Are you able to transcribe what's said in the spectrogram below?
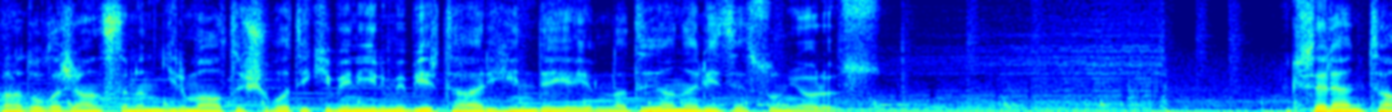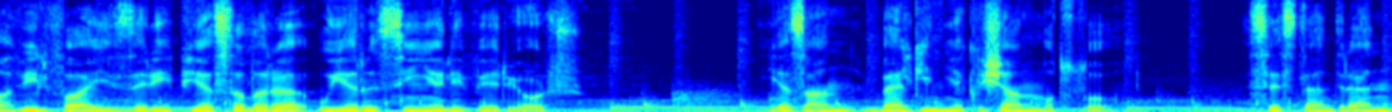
Anadolu Ajansı'nın 26 Şubat 2021 tarihinde yayımladığı analizi sunuyoruz. Yükselen tahvil faizleri piyasalara uyarı sinyali veriyor. Yazan Belgin Yakışan Mutlu Seslendiren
